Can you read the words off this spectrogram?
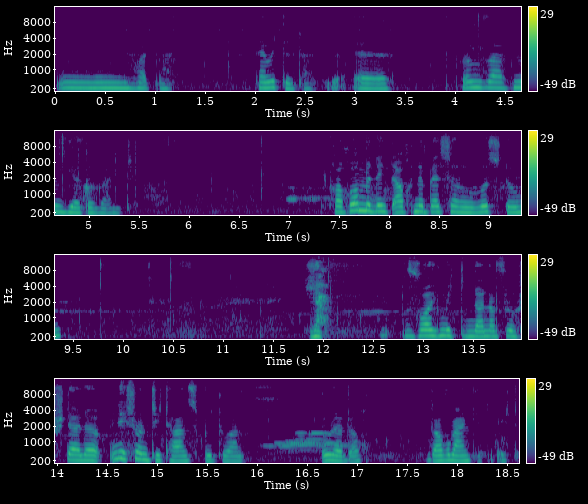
mh, hm, warte mal. Der Mittelteil hier. Äh, Fünfer Hylia gewandt. Ich brauche unbedingt auch eine bessere Rüstung. Ja, bevor ich mich den Donnerfluch stelle, nicht schon Titan Speedrun. Oder doch? Warum eigentlich nicht?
